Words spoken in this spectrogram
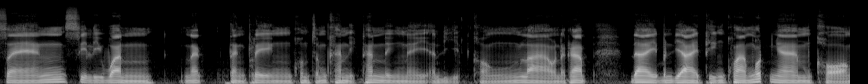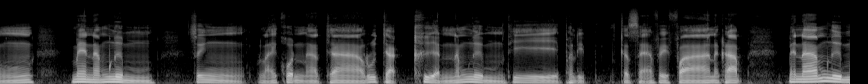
แสงสิริวัลนักแต่งเพลงคนสำคัญอีกท่านหนึ่งในอดีตของลาวนะครับ ได้บรรยายถึงความงดงามของแม่น้ำงึม ซึ่งหลายคนอาจจะรู้จักเขื่อนน้ำงึมที่ผลิตกระแสไฟฟ้านะครับ แม่น้ำงึม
